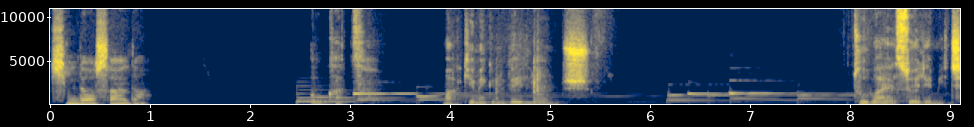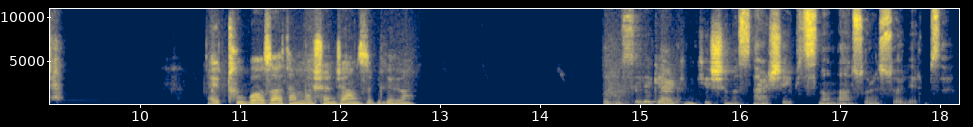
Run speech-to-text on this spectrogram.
Kimdi o Selda? Avukat. Mahkeme günü belli olmuş. Tuğba'ya söylemeyeceğim. E, Tuğba zaten boşanacağınızı biliyor. Babasıyla gerginlik yaşamasın. Her şey bitsin ondan sonra söylerim zaten.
